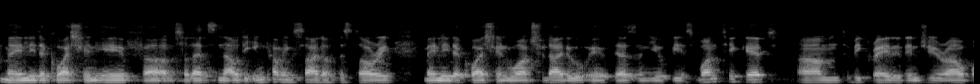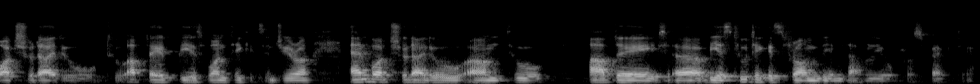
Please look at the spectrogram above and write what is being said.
mainly the question if um, so that's now the incoming side of the story. Mainly the question what should i do if there's a new bs1 ticket um, to be created in jira? What should i do to update bs1 tickets in jira? And what should i do um, to update uh, bs2 tickets from bmw perspective?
